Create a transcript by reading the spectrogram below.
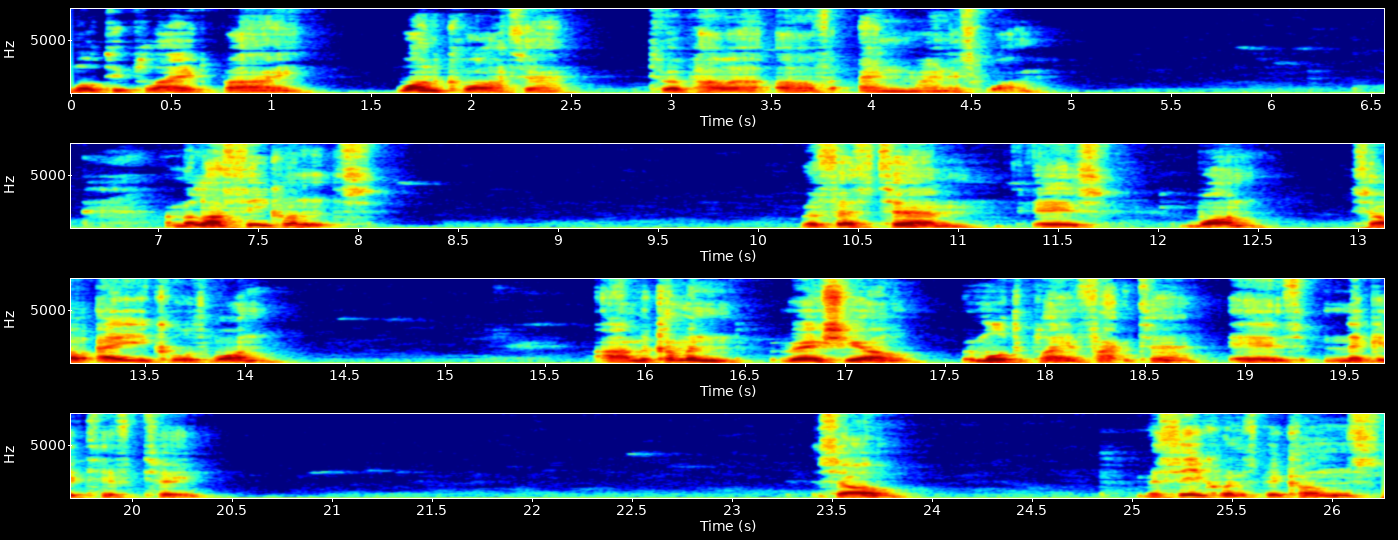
multiplied by 1 quarter to a power of n minus 1. And the last sequence, the first term is 1, so a equals 1. And the common ratio, the multiplying factor, is negative 2. So the sequence becomes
